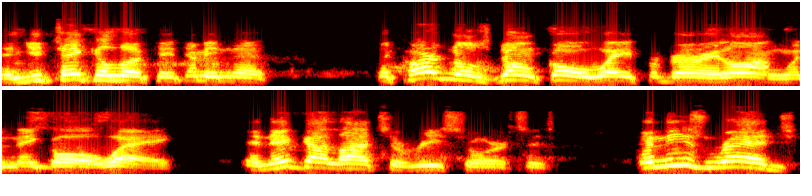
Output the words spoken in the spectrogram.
And you take a look at, I mean, the, the Cardinals don't go away for very long when they go away, and they've got lots of resources. And these Reds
